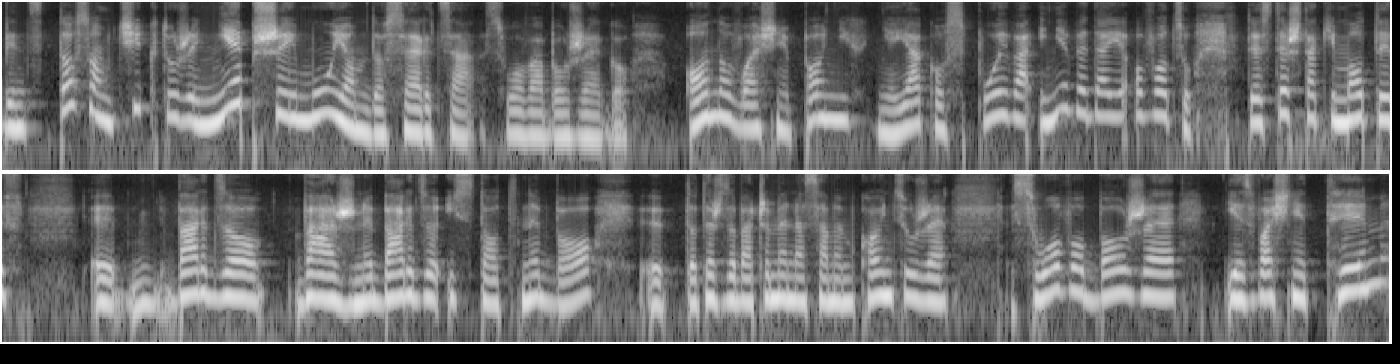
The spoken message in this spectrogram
Więc to są ci, którzy nie przyjmują do serca Słowa Bożego. Ono właśnie po nich niejako spływa i nie wydaje owocu. To jest też taki motyw bardzo ważny, bardzo istotny, bo to też zobaczymy na samym końcu, że Słowo Boże jest właśnie tym,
